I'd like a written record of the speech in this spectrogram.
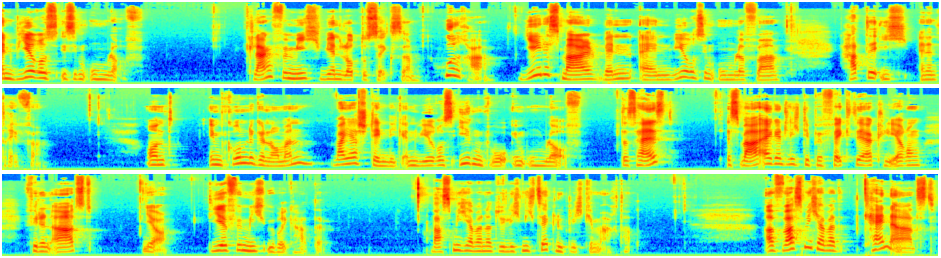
ein Virus ist im Umlauf. Klang für mich wie ein Lottosexer. Hurra! Jedes Mal, wenn ein Virus im Umlauf war, hatte ich einen Treffer. Und im Grunde genommen war ja ständig ein Virus irgendwo im Umlauf. Das heißt, es war eigentlich die perfekte Erklärung für den Arzt, ja, die er für mich übrig hatte was mich aber natürlich nicht sehr glücklich gemacht hat. Auf was mich aber kein Arzt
